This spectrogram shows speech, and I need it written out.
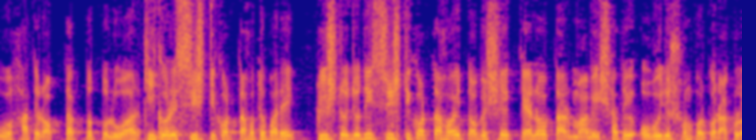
ও হাতে রক্তাক্ত তলোয়ার। কি করে সৃষ্টিকর্তা হতে পারে? কৃষ্ণ যদি সৃষ্টিকর্তা হয়, তবে সে কেন তার মামির সাথে অবৈধ সম্পর্ক রাখল?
